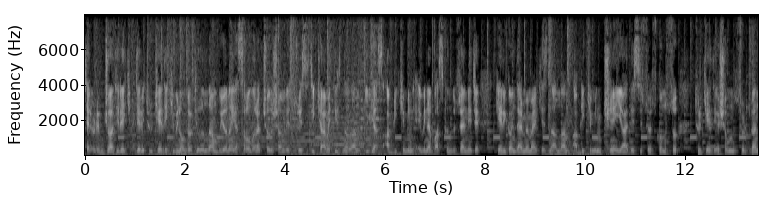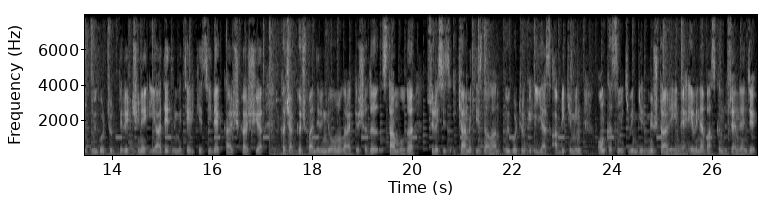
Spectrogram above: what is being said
Terörle mücadele ekipleri Türkiye'de 2014 yılından bu yana yasal olarak çalışan ve süresiz ikamet izni alan İlyas Abdikim'in evine baskın düzenledi. Geri gönderme merkezine alınan Abdikim'in Çin'e iadesi söz konusu. Türkiye'de yaşamını sürdüren Uygur Türkleri Çin'e iade edilme tehlikesiyle karşı karşıya kaçak göçmenlerin yoğun olarak yaşadığı İstanbul'da süresiz ikamet izni alan Uygur Türk'ü İlyas Abdikim'in 10 Kasım 2023 tarihinde evine baskın düzenlendi.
